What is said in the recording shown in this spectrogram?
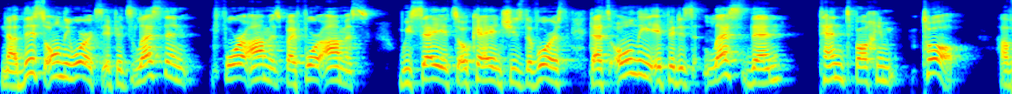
Now this only works if it's less than four amas by four amas. We say it's okay and she's divorced. That's only if it is less than 10 tvachim tall. But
